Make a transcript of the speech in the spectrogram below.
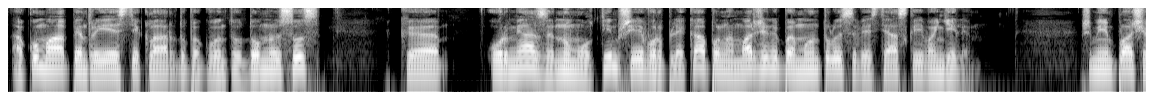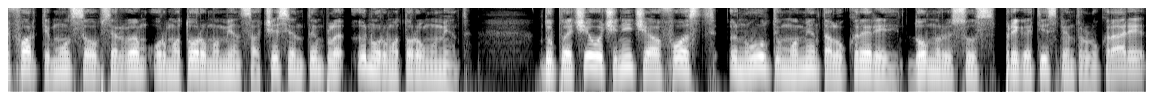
acum pentru ei este clar, după cuvântul Domnului Iisus, că urmează nu mult timp și ei vor pleca până la marginea pământului să vestească Evanghelia. Și mie îmi place foarte mult să observăm următorul moment sau ce se întâmplă în următorul moment. După ce ucenicii au fost în ultimul moment al lucrării Domnului Iisus pregătiți pentru lucrare,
